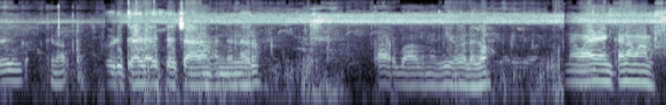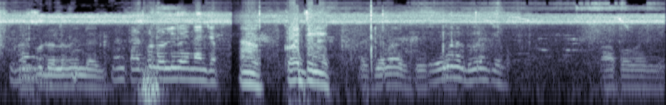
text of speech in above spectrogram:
లేదు ఇంకా తినాలి. గుడికాడ అయితే చాలా మంది ఉన్నారు. కారు బాగున్నది ఇంకా పోయిందని చెప్పు దూరంకి వెళ్ళి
